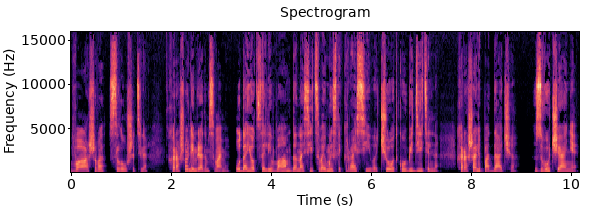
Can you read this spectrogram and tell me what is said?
вашего слушателя. Хорошо ли им рядом с вами? Удается ли вам доносить свои мысли красиво, четко, убедительно? Хороша ли подача, звучание?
